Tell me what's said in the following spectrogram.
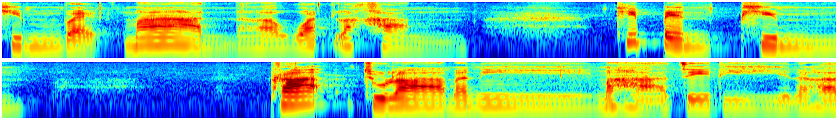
พิมพ์แหวกม่านนะคะวัดละคัง ที่เป็นพิมพ์ พระจุลามณีมหาเจดีย์นะคะ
